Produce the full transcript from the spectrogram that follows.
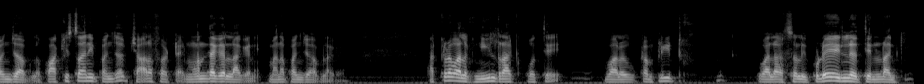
పంజాబ్లో. పాకిస్తానీ పంజాబ్ చాలా ఫర్టైల్ మన దగ్గర లాగానే మన పంజాబ్ లాగా. అక్కడ వాళ్ళకి నీళ్ళు రాకపోతే వాళ్ళు కంప్లీట్ వాళ్ళు అసలు ఇప్పుడే వెళ్ళలేదు లేదు తినడానికి.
